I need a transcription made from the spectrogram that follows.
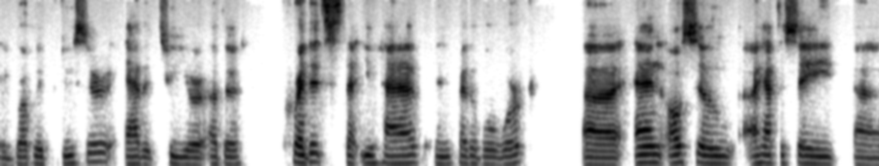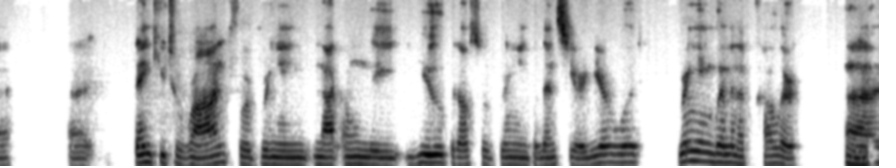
a Broadway producer, added to your other credits that you have, incredible work. Uh, and also, I have to say, uh, uh, thank you to Ron for bringing not only you, but also bringing Valencia Yearwood, bringing women of color uh, mm-hmm.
